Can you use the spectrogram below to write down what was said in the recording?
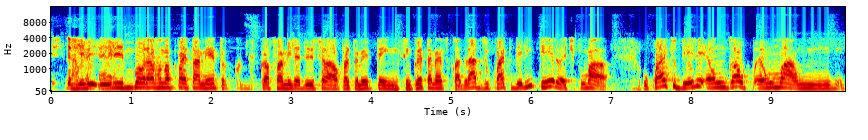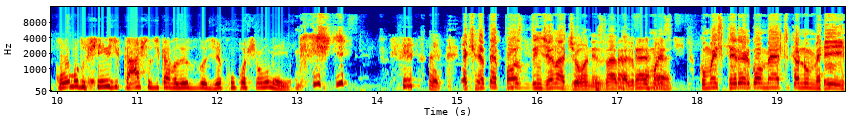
e ele, ele morava num apartamento com a família dele, sei lá, o apartamento tem 50 metros quadrados e o quarto dele inteiro é tipo uma. O quarto dele é um gal, é uma, um cômodo cheio de caixas de Cavaleiros do Zodíaco com um colchão no meio. É que nem o depósito do Indiana Jones, né, velho? Com uma, com uma esteira ergométrica no meio.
